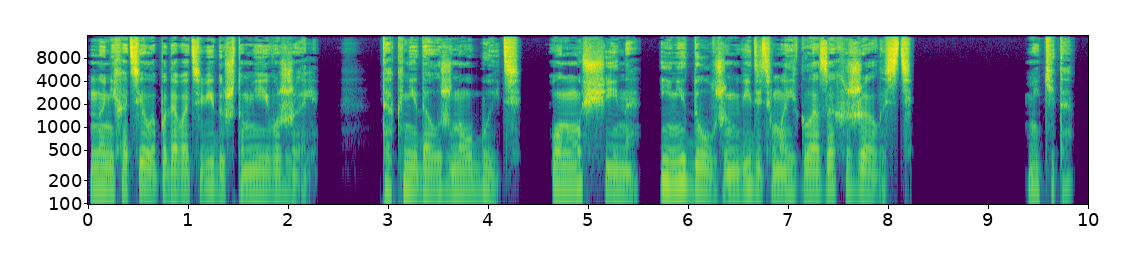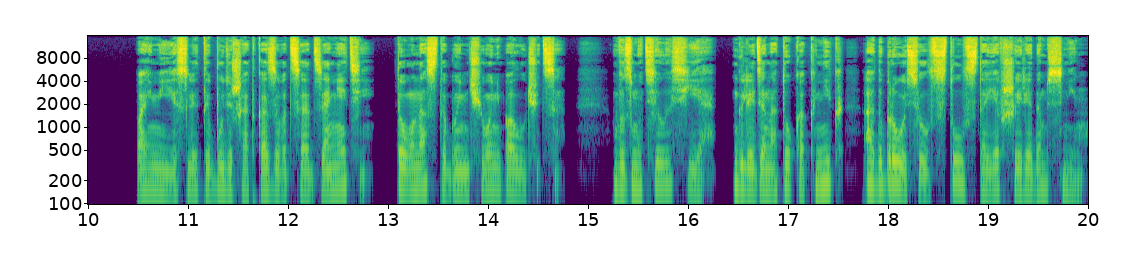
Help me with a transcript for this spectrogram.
но не хотела подавать виду, что мне его жаль. Так не должно быть. Он мужчина и не должен видеть в моих глазах жалость. Никита, пойми, если ты будешь отказываться от занятий, то у нас с тобой ничего не получится. Возмутилась я, глядя на то, как Ник отбросил стул, стоявший рядом с ним.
